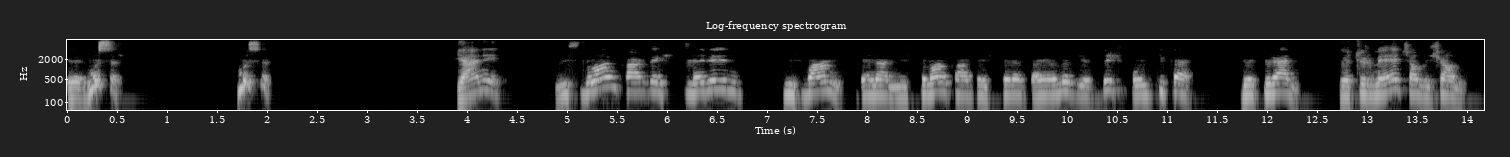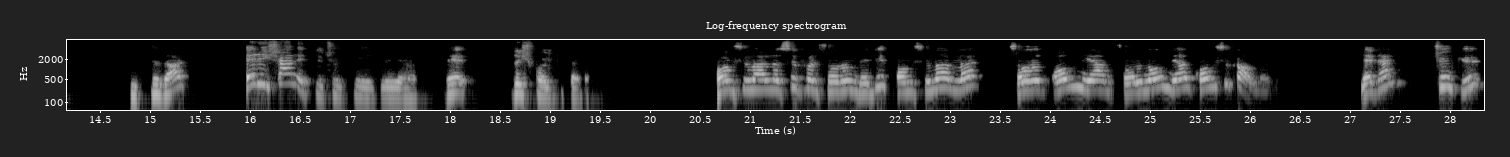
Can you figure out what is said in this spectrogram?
E, Mısır. Mısır. Yani Müslüman kardeşlerin ihvan denen Müslüman kardeşlere dayalı bir dış politika götüren, götürmeye çalışan iktidar perişan etti Türkiye'yi dünya ve dış politikada. Komşularla sıfır sorun dedi. Komşularla sorun olmayan, sorun olmayan komşu kalmadı. Neden? Çünkü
